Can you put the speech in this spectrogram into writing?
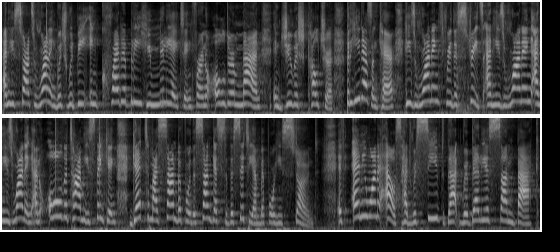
And he starts running, which would be incredibly humiliating for an older man in Jewish culture. But he doesn't care. He's running through the streets and he's running and he's running and all the time he's thinking, Get to my son before the son gets to the city and before he's stoned. If anyone else had received that rebellious son back,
